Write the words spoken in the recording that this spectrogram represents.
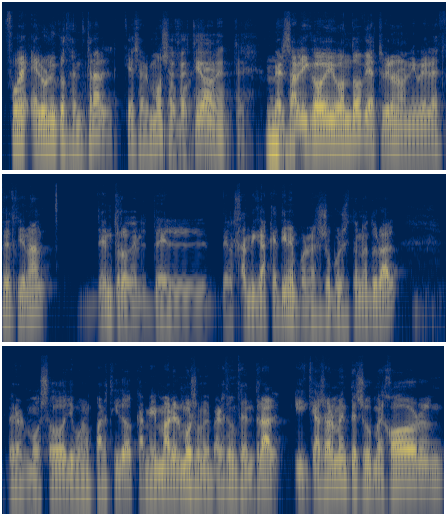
fue el único central, que es hermoso. Efectivamente. Versálico y Bondovia estuvieron a un nivel excepcional dentro del, del, del hándicap que tienen por no ser su posición natural, pero Hermoso lleva unos partidos, que a mí Mario Hermoso me parece un central, y casualmente su mejor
